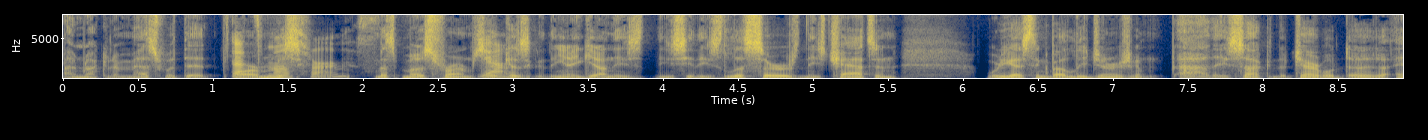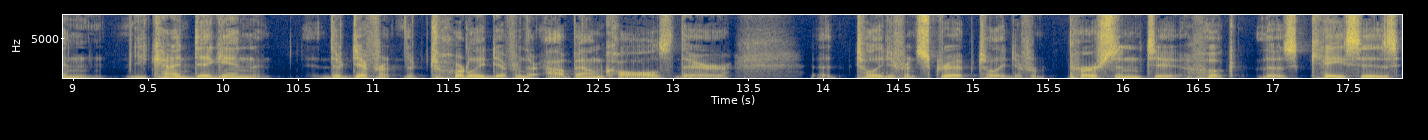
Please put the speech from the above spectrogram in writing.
I'm not going to mess with it. That's or most mis- firms. that's most firms. Yeah. Because you know, you get on these, you see these listservs and these chats, and what do you guys think about lead generation? Ah, they suck. They're terrible. And you kind of dig in. They're different. They're totally different. They're outbound calls. They're a totally different script, totally different person to hook those cases.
